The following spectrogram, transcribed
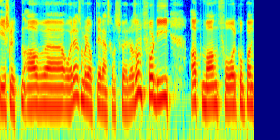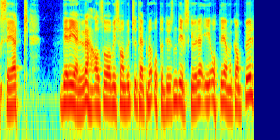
i slutten av eh, året, som blir opp til regnskapsfører og sånn, fordi at man får kompensert det reelle. Altså hvis man har budsjettert med 8000 tilskuere i åtte hjemmekamper,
